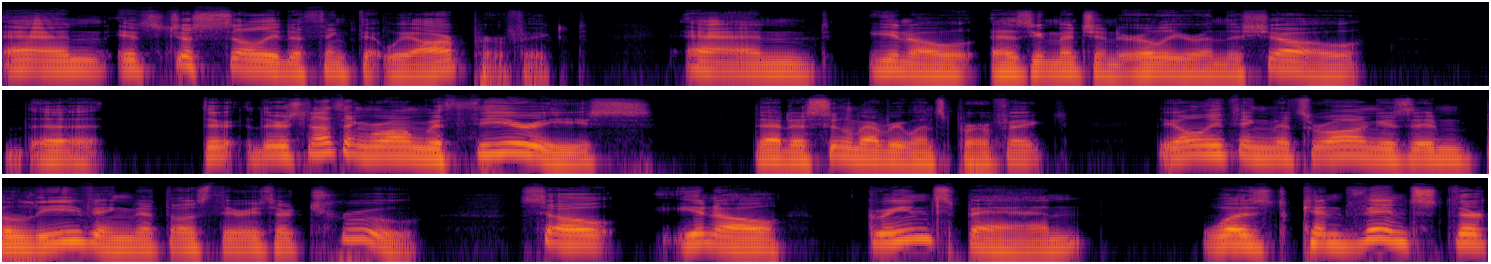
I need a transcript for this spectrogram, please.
And it's just silly to think that we are perfect. And you know, as you mentioned earlier in the show, the there there's nothing wrong with theories that assume everyone's perfect. The only thing that's wrong is in believing that those theories are true. So, you know, Greenspan was convinced there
